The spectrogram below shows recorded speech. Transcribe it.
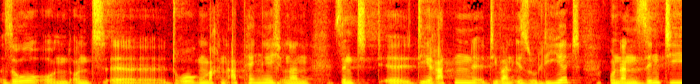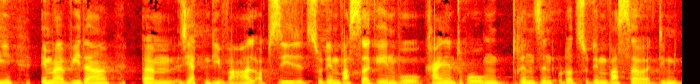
so und, und äh, Drogen machen abhängig und dann sind äh, die Ratten, die waren isoliert und dann sind die immer wieder, ähm, sie hatten die Wahl, ob sie zu dem Wasser gehen, wo keine Drogen drin sind oder zu dem Wasser, die,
